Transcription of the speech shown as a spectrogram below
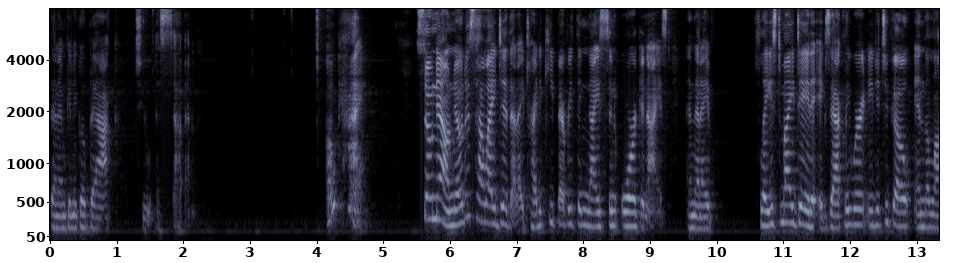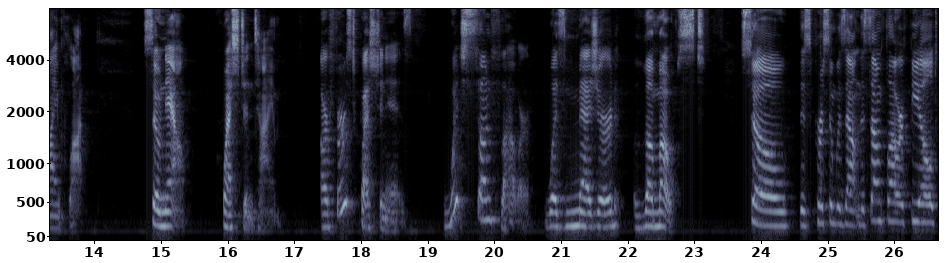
Then I'm going to go back to a 7. Okay. So now notice how I did that. I tried to keep everything nice and organized. And then I placed my data exactly where it needed to go in the line plot. So now, question time. Our first question is, which sunflower was measured the most? So this person was out in the sunflower field.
